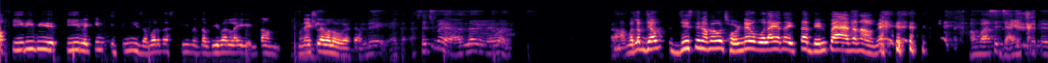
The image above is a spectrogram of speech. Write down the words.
फकीरी भी थी लेकिन इतनी ज़बरदस्त थी मतलब वी वर लाइक एकदम नेक्स्ट लेवल हो गए थे सच में अलग लेवल हाँ, मतलब जब जिस दिन हमें वो छोड़ने को बोला गया था इतना दिल पे आया था ना हमें। हम वहाँ से जा ही नहीं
